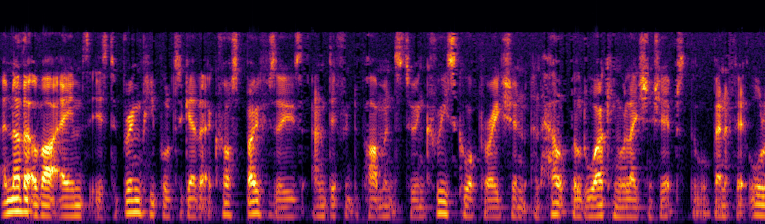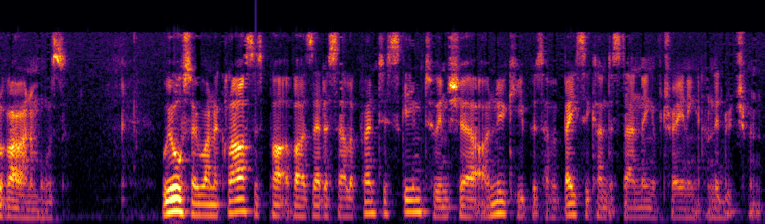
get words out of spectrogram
Another of our aims is to bring people together across both zoos and different departments to increase cooperation and help build working relationships that will benefit all of our animals. We also run a class as part of our ZSL apprentice scheme to ensure our new keepers have a basic understanding of training and enrichment.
